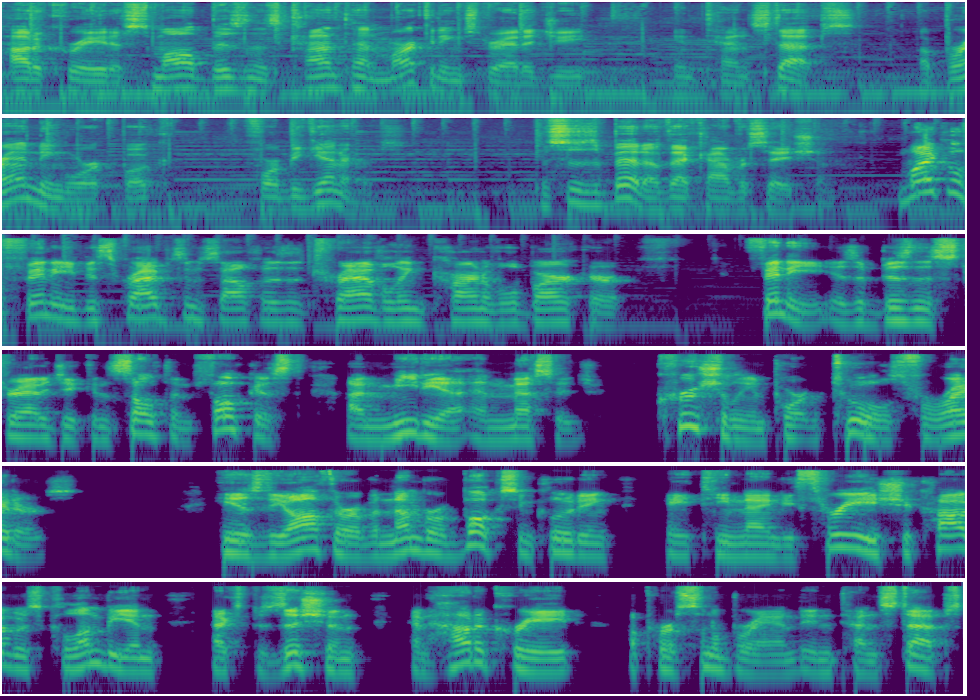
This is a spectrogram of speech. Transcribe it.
How to Create a Small Business Content Marketing Strategy in 10 Steps, a branding workbook for beginners. This is a bit of that conversation. Michael Finney describes himself as a traveling carnival barker. Finney is a business strategy consultant focused on media and message, crucially important tools for writers. He is the author of a number of books, including 1893, Chicago's Columbian Exposition, and How to Create a Personal Brand in 10 Steps,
